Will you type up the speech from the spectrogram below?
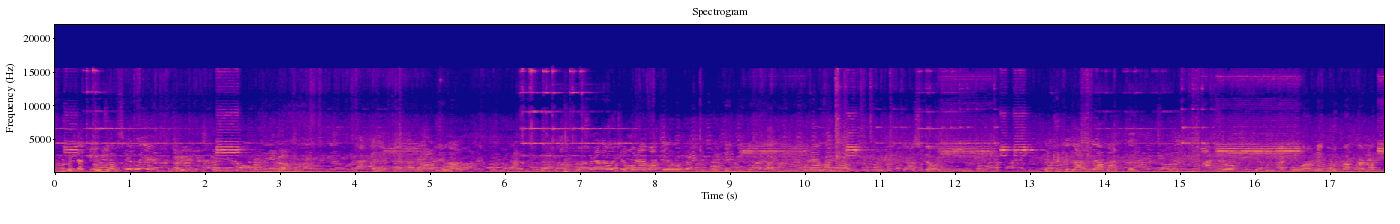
দুশো টাকা দুশো টাকা হয়েছিল বড়া বাদে হলো বড়া বাদে আশি টাকা আশি টাকা বাদ আটশো কুড়ি। আর পাক্কা নটি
